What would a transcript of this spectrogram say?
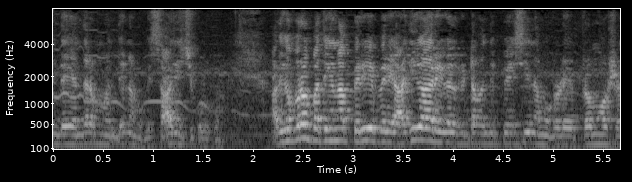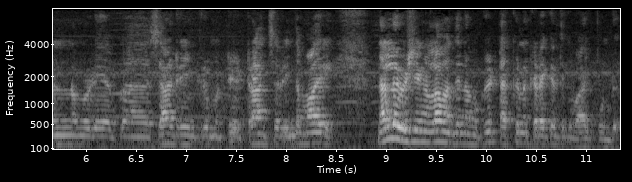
இந்த எந்திரம் வந்து நமக்கு சாதிச்சு கொடுக்கும். அதுக்கப்புறம் பார்த்தீங்கன்னா பெரிய பெரிய அதிகாரிகள் கிட்ட வந்து பேசி நம்மளுடைய ப்ரமோஷன் நம்மளுடைய சேலரி இன்க்ரிமெண்ட்டு ட்ரான்ஸ்ஃபர் இந்த மாதிரி நல்ல விஷயங்கள்லாம் வந்து நமக்கு டக்குன்னு கிடைக்கிறதுக்கு வாய்ப்பு உண்டு.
